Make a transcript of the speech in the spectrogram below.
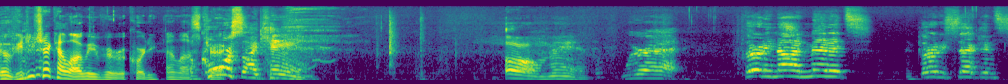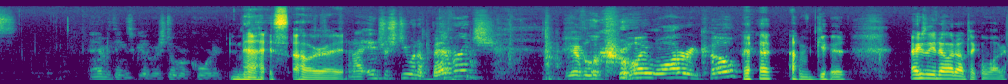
Oh, could you check how long we've been recording? I lost Of track. course I can. Oh man. We're at 39 minutes and 30 seconds. And everything's good. We're still recording. Nice. All right. Can I interest you in a beverage? We have a LaCroix water and Coke. I'm good. Actually, you know what? I'll take a water.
